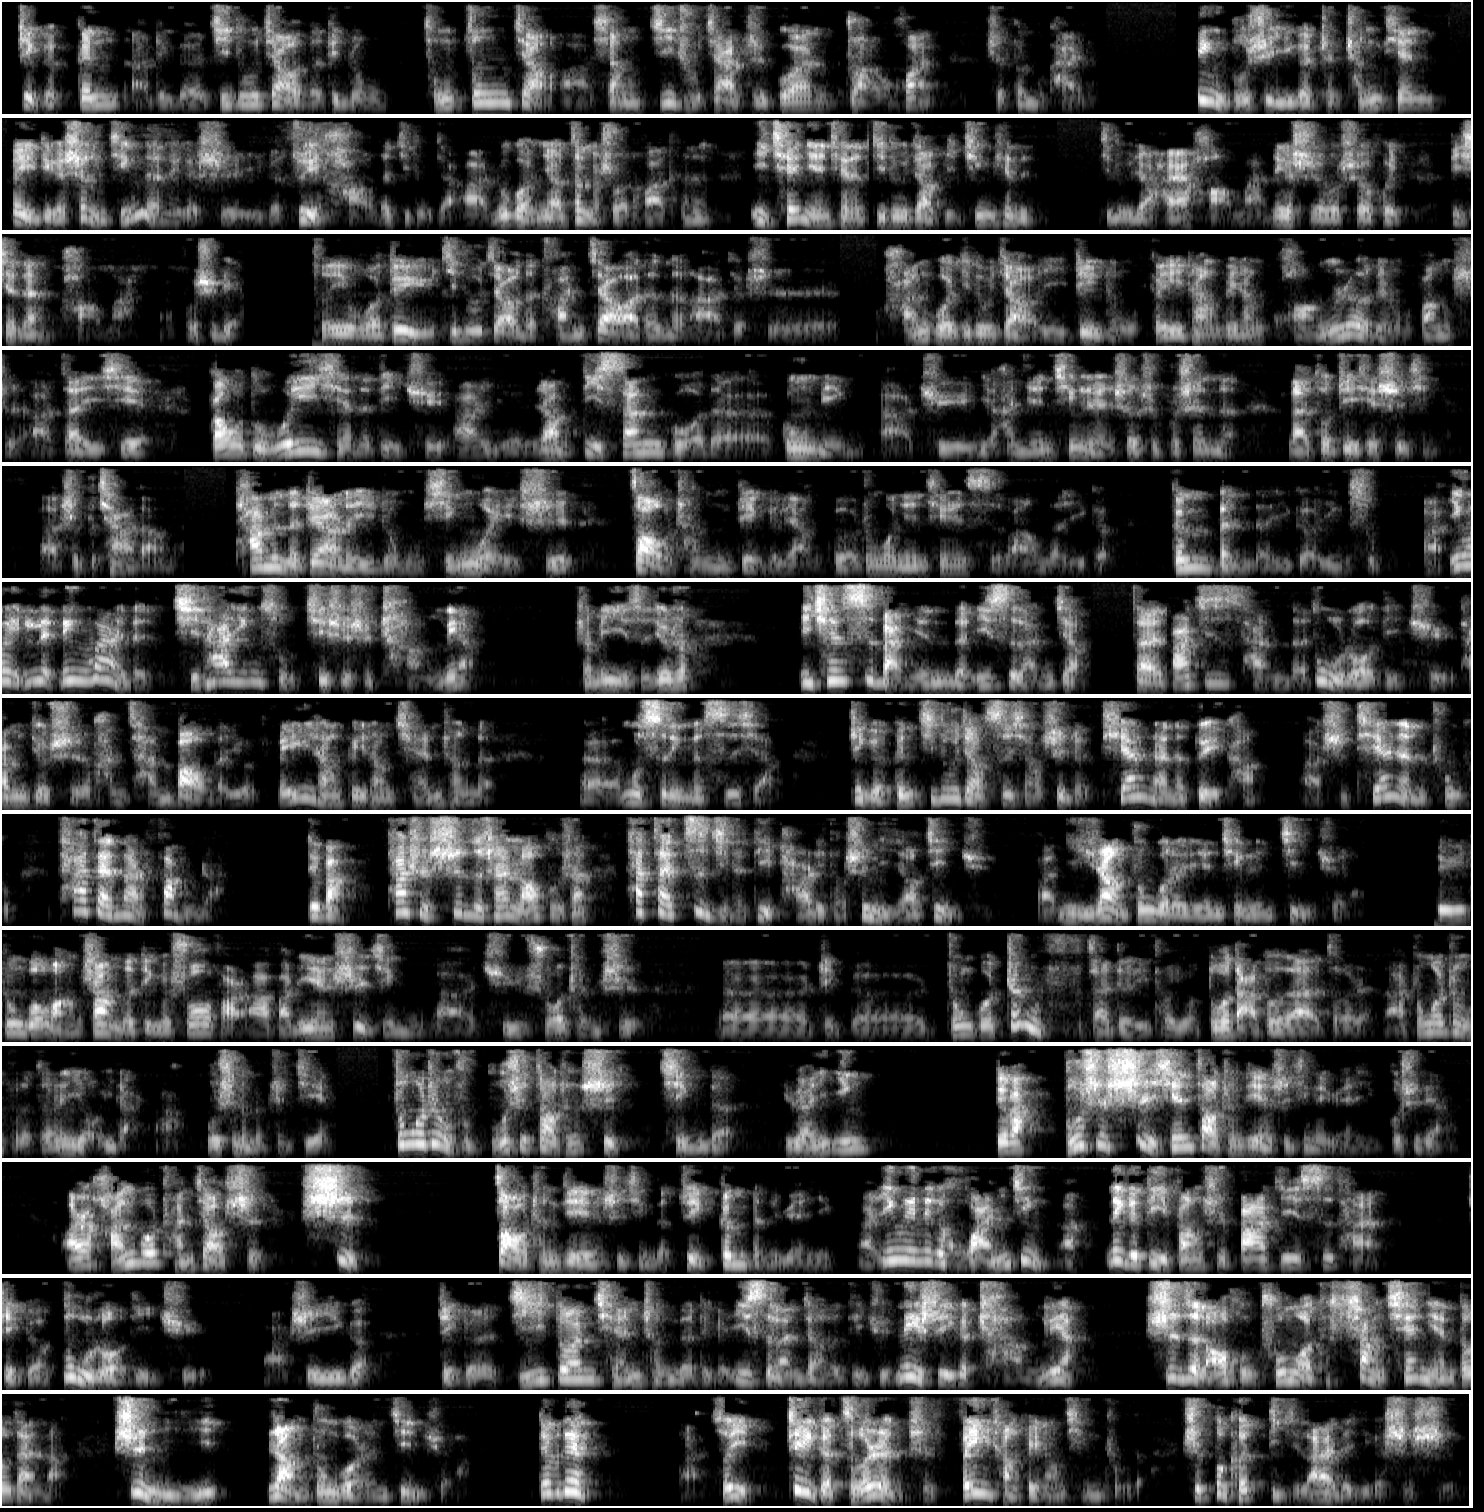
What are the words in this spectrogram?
这个跟啊这个基督教的这种从宗教啊向基础价值观转换是分不开的，并不是一个成成天背这个圣经的那个是一个最好的基督教啊。如果你要这么说的话，可能一千年前的基督教比今天的基督教还要好嘛？那个时候社会比现在好嘛？不是这样，所以我对于基督教的传教啊等等啊，就是韩国基督教以这种非常非常狂热的这种方式啊，在一些高度危险的地区啊，让第三国的公民啊去很年轻人涉世不深的来做这些事情啊是不恰当的。他们的这样的一种行为是造成这个两个中国年轻人死亡的一个根本的一个因素啊，因为另另外的其他因素其实是常量。什么意思？就是说，一千四百年的伊斯兰教在巴基斯坦的部落地区，他们就是很残暴的，有非常非常虔诚的呃穆斯林的思想，这个跟基督教思想是一个天然的对抗啊，是天然的冲突。他在那儿放着，对吧？他是狮子山老虎山，他在自己的地盘里头，是你要进去啊，你让中国的年轻人进去了。对于中国网上的这个说法啊，把这件事情啊去说成是。呃，这个中国政府在这里头有多大多大的责任啊？中国政府的责任有一点啊，不是那么直接。中国政府不是造成事情的原因，对吧？不是事先造成这件事情的原因，不是这样。而韩国传教士是造成这件事情的最根本的原因啊，因为那个环境啊，那个地方是巴基斯坦这个部落地区啊，是一个。这个极端虔诚的这个伊斯兰教的地区，那是一个常量，狮子老虎出没，它上千年都在那儿，是你让中国人进去了，对不对？啊，所以这个责任是非常非常清楚的，是不可抵赖的一个事实。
